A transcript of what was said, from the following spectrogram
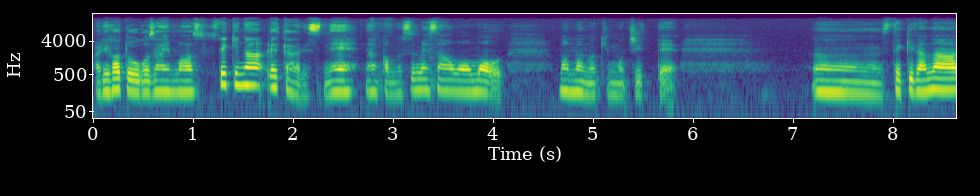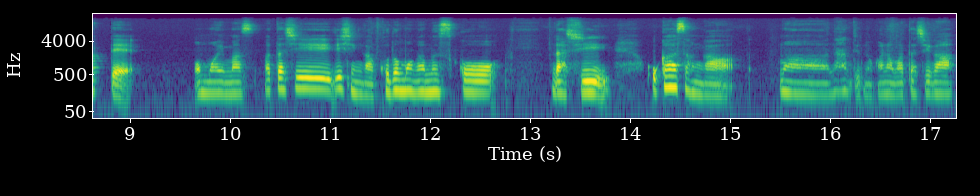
ありがとうございます。素敵なレターですね。なんか娘さんを思うママの気持ちって。うん素敵だなって思います。私自身が子供が息子だしお母さんがまあ何て言うのかな私が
